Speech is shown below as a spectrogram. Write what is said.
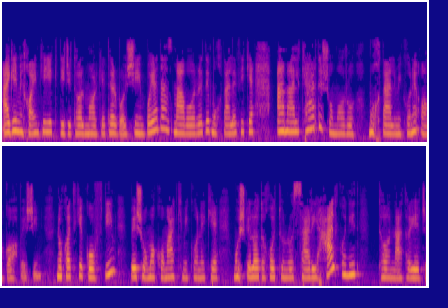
اگه می‌خواهیم که یک دیجیتال مارکتر باشیم باید از موارد مختلفی که عملکرد شما رو مختل می‌کنه آگاه بشین. نکاتی که گفتیم به شما کمک می‌کنه که مشکلات خودتون رو سریع حل کنید. تا نتایج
